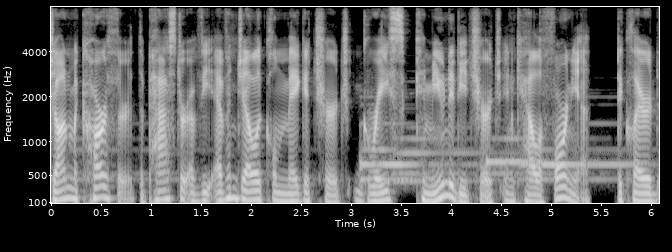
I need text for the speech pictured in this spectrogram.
John MacArthur, the pastor of the evangelical megachurch Grace Community Church in California, declared,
